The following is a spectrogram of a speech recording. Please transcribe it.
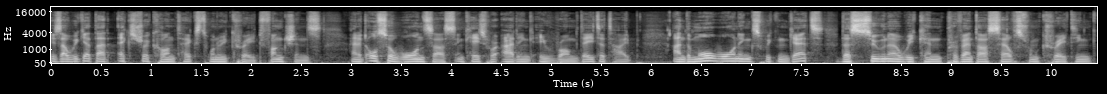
is that we get that extra context when we create functions. And it also warns us in case we're adding a wrong data type. And the more warnings we can get, the sooner we can prevent ourselves from creating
